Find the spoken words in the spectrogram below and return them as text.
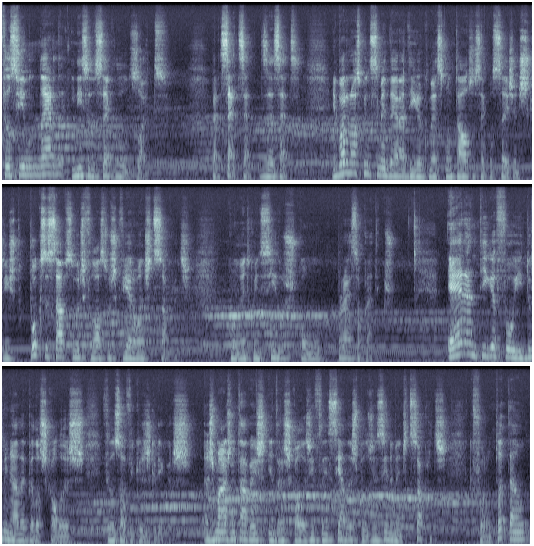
filosofia moderna, início do século XVIII. Espera, 7, 7, 17. Embora o nosso conhecimento da Era Antiga comece com Tales do século VI a.C., pouco se sabe sobre os filósofos que vieram antes de Sócrates, comumente conhecidos como pré-socráticos. A Era Antiga foi dominada pelas escolas filosóficas gregas, as mais notáveis entre as escolas influenciadas pelos ensinamentos de Sócrates, que foram Platão,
